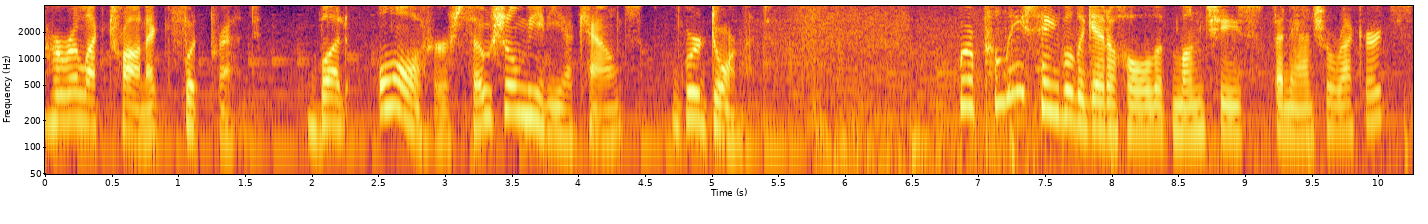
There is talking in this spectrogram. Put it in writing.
Her electronic footprint, but all her social media accounts were dormant. Were police able to get a hold of Mengqi's financial records?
